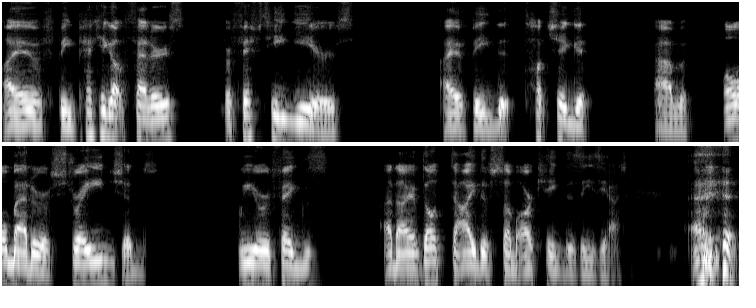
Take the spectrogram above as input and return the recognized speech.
I have been picking up feathers for 15 years. I have been touching um, all manner of strange and weird things, and I have not died of some arcane disease yet.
